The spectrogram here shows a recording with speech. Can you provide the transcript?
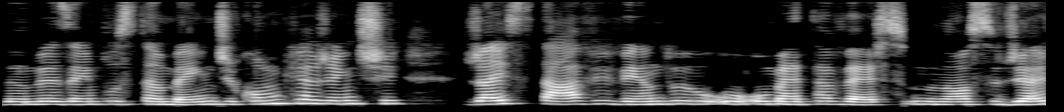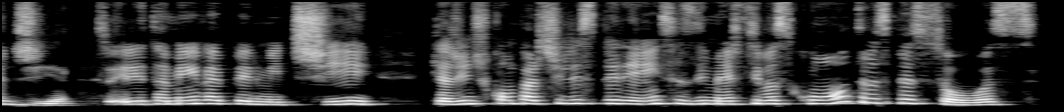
dando exemplos também de como que a gente já está vivendo o, o metaverso no nosso dia a dia. Ele também vai permitir que a gente compartilhe experiências imersivas com outras pessoas,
